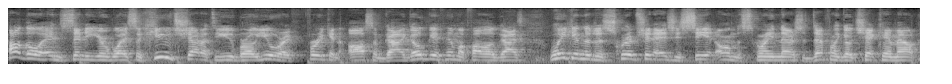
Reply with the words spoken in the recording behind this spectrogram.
I'll go ahead and send it your way. So huge shout out to you, bro. You are a freaking awesome guy. Go give him a follow, guys. Link in the description as you see it on the screen there. So definitely go check him out.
